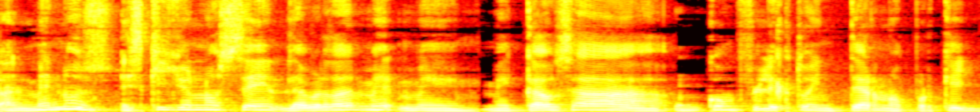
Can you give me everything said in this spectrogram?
al menos es que yo no sé, la verdad me, me, me causa un conflicto interno, porque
